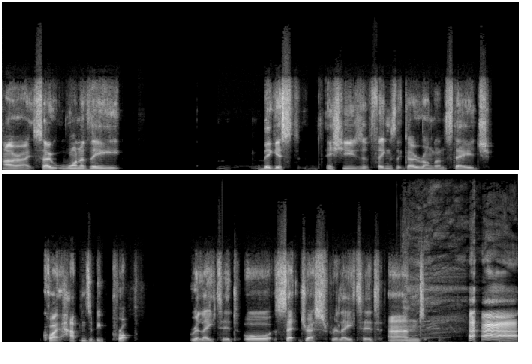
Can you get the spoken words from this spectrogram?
All right. So, one of the biggest issues of things that go wrong on stage quite happen to be prop related or set dress related. And a,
